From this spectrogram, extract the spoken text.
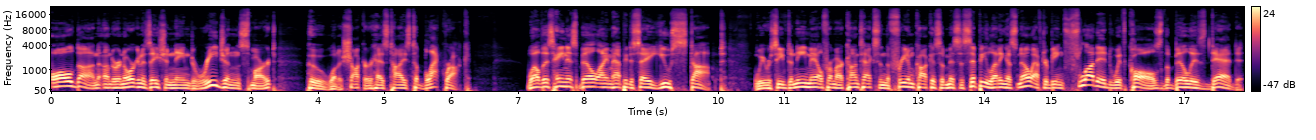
all done under an organization named Region Smart who, what a shocker, has ties to BlackRock. Well, this heinous bill, I'm happy to say, you stopped. We received an email from our contacts in the Freedom Caucus of Mississippi letting us know after being flooded with calls, the bill is dead.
